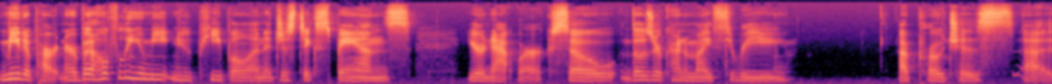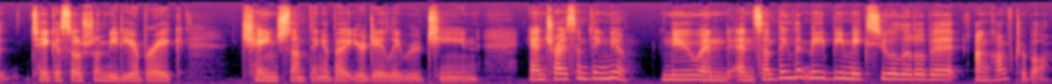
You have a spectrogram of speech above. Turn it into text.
meet a partner, but hopefully you meet new people and it just expands your network. So those are kind of my three approaches. Uh, take a social media break change something about your daily routine and try something new, new and, and something that maybe makes you a little bit uncomfortable.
